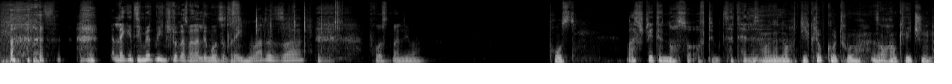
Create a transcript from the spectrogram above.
Legitimiert mich einen Schluck aus meiner Limo zu trinken. Warte, so. Prost, mein Lieber. Prost. Was steht denn noch so auf dem Zettel? Was haben wir denn noch? Die Clubkultur ist auch am Quietschen.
